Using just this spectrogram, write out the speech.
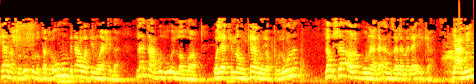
كانت الرسل تدعوهم بدعوة واحدة لا تعبدوا إلا الله ولكنهم كانوا يقولون لو شاء ربنا لأنزل ملائكة. يعني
